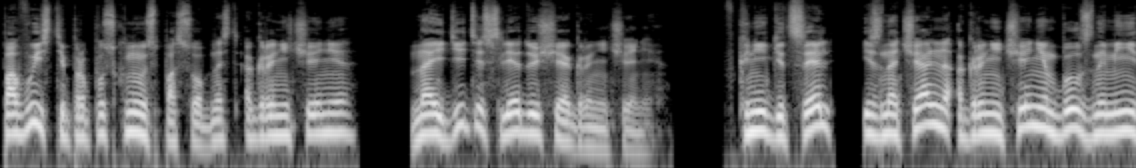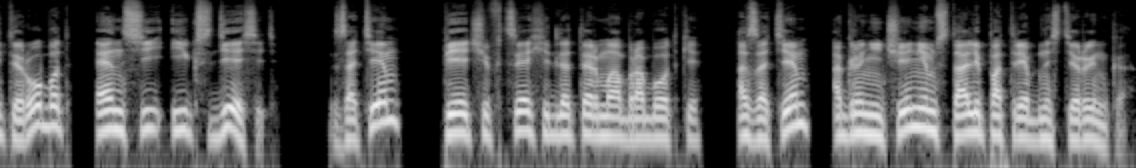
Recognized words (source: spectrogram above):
Повысьте пропускную способность ограничения. Найдите следующее ограничение. В книге «Цель» изначально ограничением был знаменитый робот NCX-10, затем печи в цехе для термообработки, а затем ограничением стали потребности рынка.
